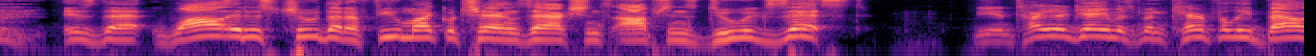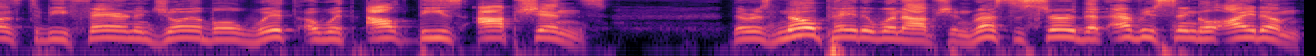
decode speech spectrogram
is that while it is true that a few microtransactions options do exist, the entire game has been carefully balanced to be fair and enjoyable with or without these options. There is no pay to win option. Rest assured that every single item,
